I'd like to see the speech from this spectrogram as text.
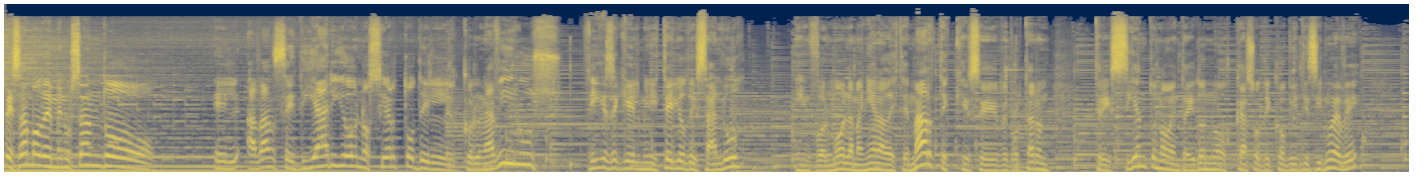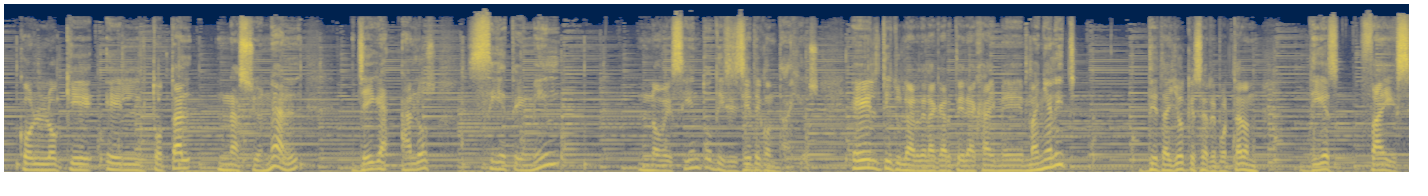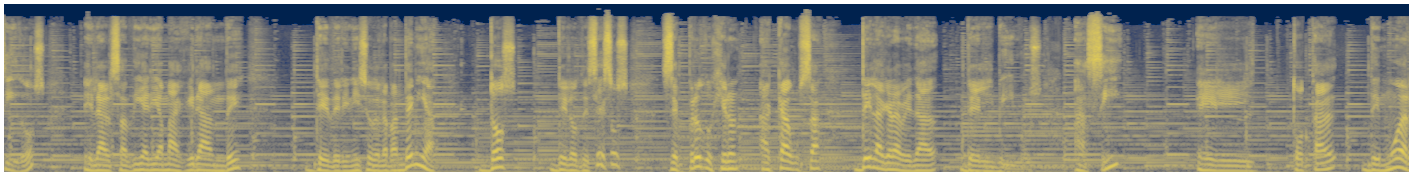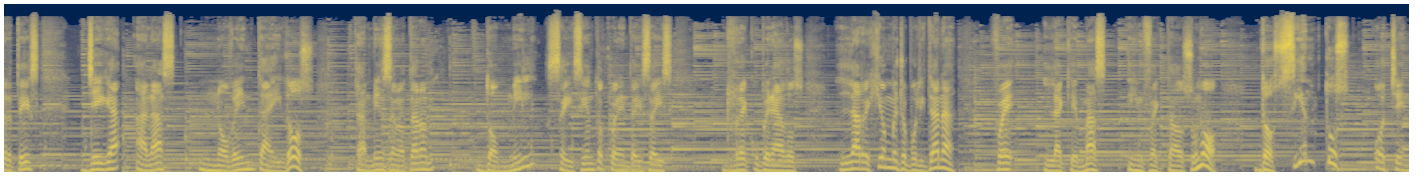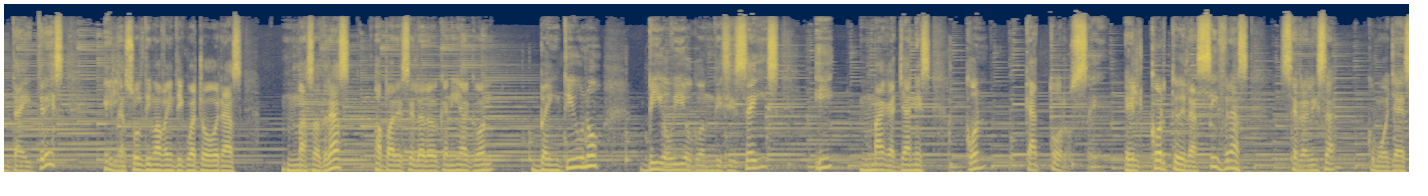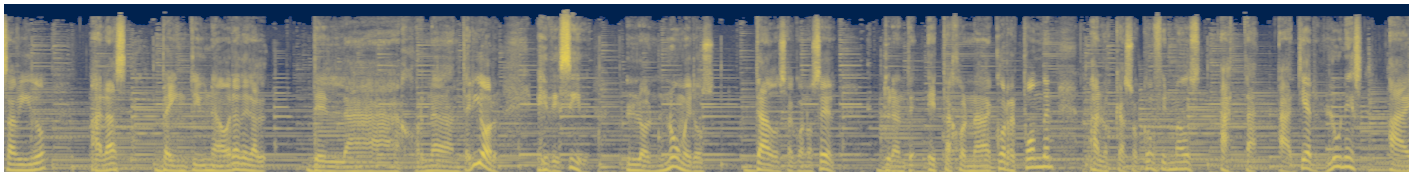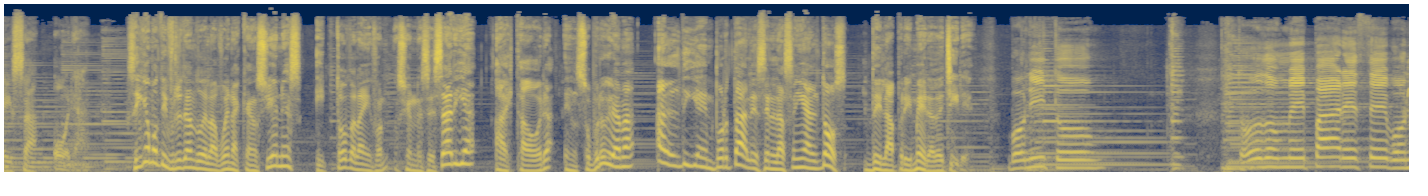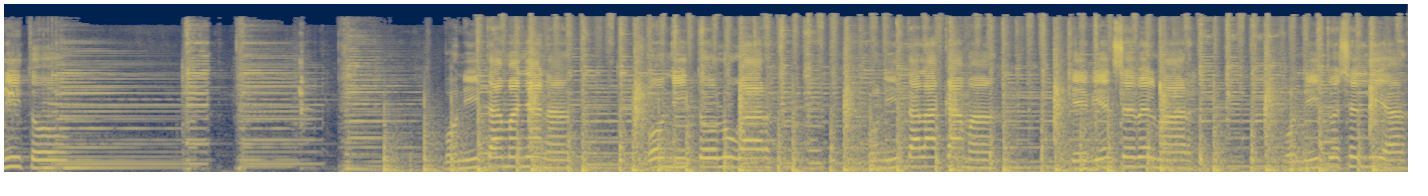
Empezamos desmenuzando el avance diario, ¿no es cierto?, del coronavirus. Fíjese que el Ministerio de Salud informó la mañana de este martes que se reportaron 392 nuevos casos de COVID-19, con lo que el total nacional llega a los 7.917 contagios. El titular de la cartera, Jaime Mañalich, detalló que se reportaron 10 fallecidos el alza diaria más grande desde el inicio de la pandemia. Dos de los decesos se produjeron a causa de la gravedad del virus. Así, el total de muertes llega a las 92. También se anotaron 2.646 recuperados. La región metropolitana fue la que más infectados sumó, 283 en las últimas 24 horas. Más atrás aparece la Araucanía con 21, Bio Bio con 16 y Magallanes con 14. El corte de las cifras se realiza, como ya he sabido, a las 21 horas de la, de la jornada anterior. Es decir, los números dados a conocer durante esta jornada corresponden a los casos confirmados hasta ayer lunes a esa hora. Sigamos disfrutando de las buenas canciones y toda la información necesaria a esta hora en su programa Al Día en Portales en la señal 2 de la Primera de Chile. Bonito, todo me parece bonito. Bonita mañana, bonito lugar, bonita la cama, que bien se ve el mar. Bonito es el día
